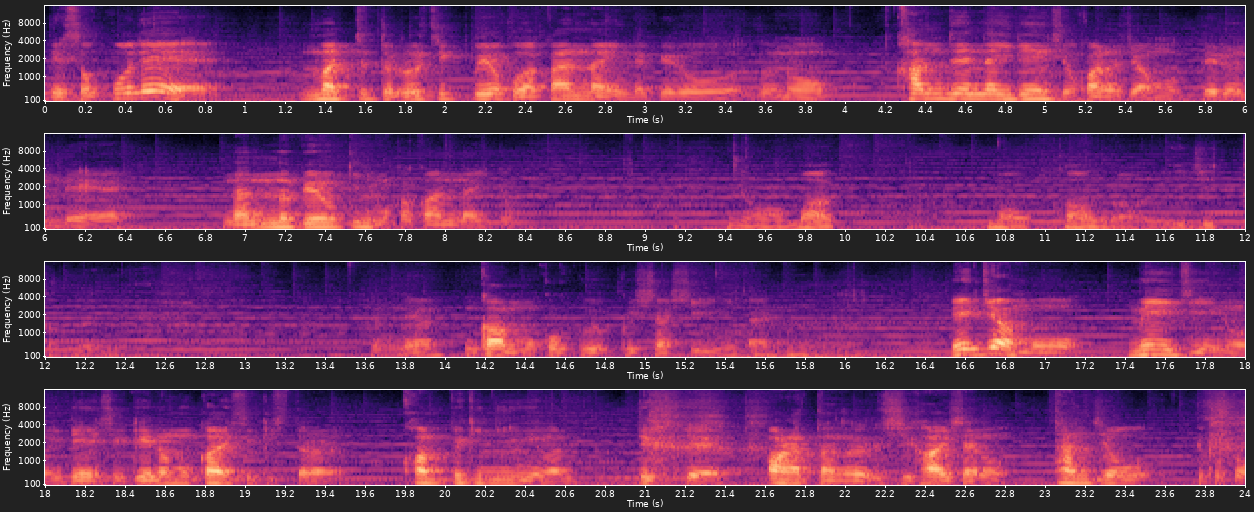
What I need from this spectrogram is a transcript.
でそこでまあちょっとロジックよくわかんないんだけどその完全な遺伝子を彼女は持ってるんで何の病気にもかかんないと。いやまあまあおかんがいじったんだよね、でもね。がんも克服したしみたいな。うえじゃあもうメイジーの遺伝子ゲノム解析したら完璧人間ができて 新たなる支配者の誕生ってこ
